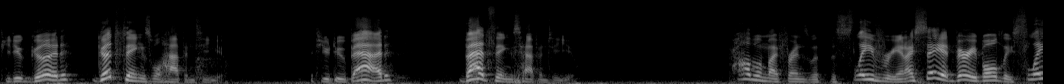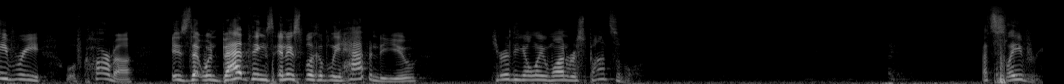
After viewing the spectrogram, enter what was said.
If you do good, good things will happen to you. If you do bad, bad things happen to you. Problem, my friends, with the slavery, and I say it very boldly slavery of karma is that when bad things inexplicably happen to you, you're the only one responsible. That's slavery.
